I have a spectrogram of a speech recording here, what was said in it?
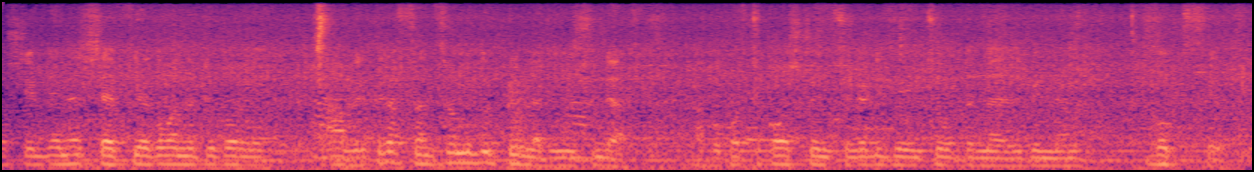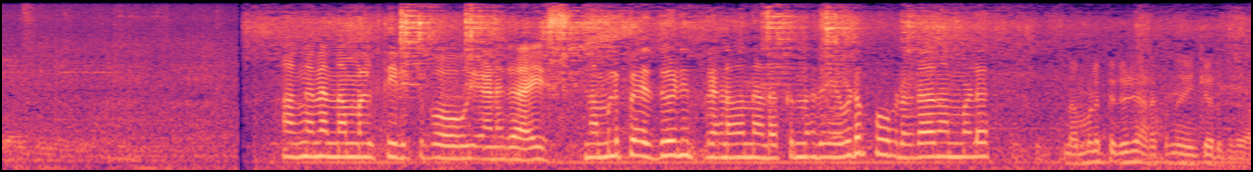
ഓസ്ട്രേലിയൻ ഷെഫിയൊക്കെ വന്നിട്ട് കുറേ അവർക്ക് റെഫറൻസ് അപ്പോൾ കുറച്ച് ഡിസൈൻസ് കൊടുത്തിട്ടുണ്ടായിരുന്നു. പിന്നെ ബുക്സ് അങ്ങനെ നമ്മൾ തിരിച്ചു പോവുകയാണ് ഗായ്സ് നമ്മൾ എതുവഴി പ്രണവ് നടക്കുന്നത് എവിടെ പോകണടാ നമ്മൾ നമ്മളിപ്പോ ഇതുവഴി നടക്കുന്നത് എനിക്ക് അറിഞ്ഞില്ല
